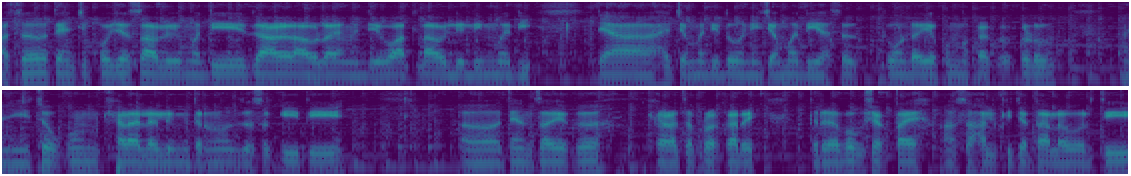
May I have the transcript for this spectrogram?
असं त्यांची पूजा चालू आहे. मध्ये जाळ लावला आहे म्हणजे वात लावलेली मध्ये त्या ह्याच्यामध्ये दोन्हीच्या मध्ये असं तोंड एकमेकाकडून आणि चौकून खेळायला लागले मित्रांनो. जसं की ते त्यांचा एक खेळाचा प्रकार आहे. तर बघू शकताय असं हलकीच्या तालावरती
